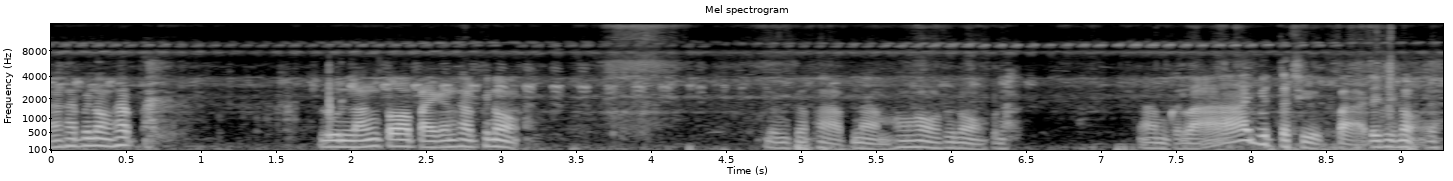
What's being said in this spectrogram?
อ่าครับพี่น้องครับรุ่นหลังต่อไปกันครับพี่น้องเรื่องสภาพน้ำห้องห้องพี่น้องพุ่นนะน้ำก็หลายวิตะถือป่าได้อพี่น้องเอ้ย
